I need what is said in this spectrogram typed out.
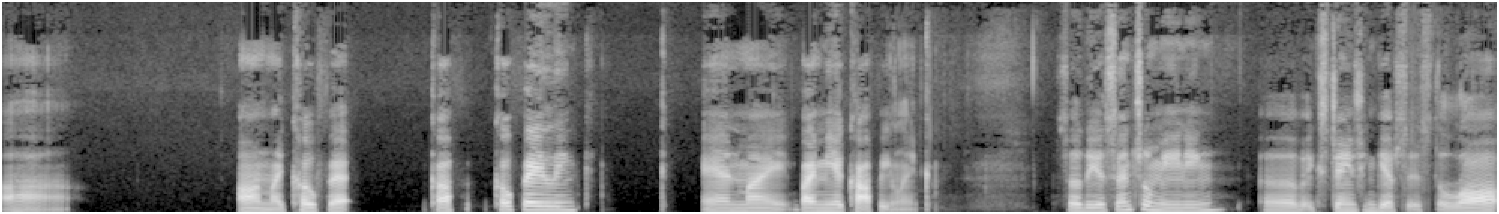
uh, on my Ko-fi, Ko-fi link and my Buy Me a Coffee link. So, the essential meaning of exchanging gifts is the law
